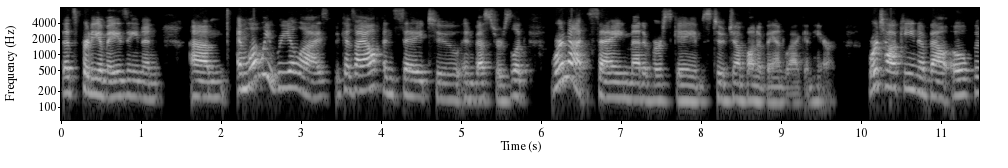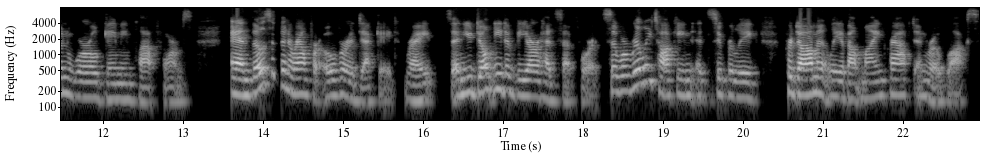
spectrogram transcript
that's pretty amazing. And um, and what we realized, because I often say to investors, look, we're not saying metaverse games to jump on a bandwagon here. We're talking about open world gaming platforms. And those have been around for over a decade, right? And you don't need a VR headset for it. So we're really talking at Super League predominantly about Minecraft and Roblox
